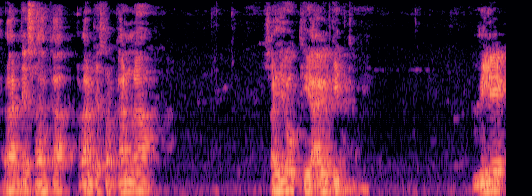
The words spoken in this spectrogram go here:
રાજ્ય સહકાર, રાજ્ય સરકારના સહયોગથી આયોજિત મિલેટ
